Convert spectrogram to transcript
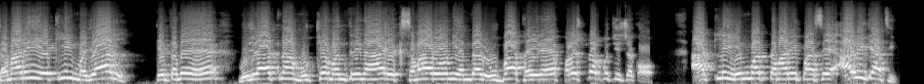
તમારી એટલી મજાલ કે તમે ગુજરાતના મુખ્યમંત્રીના એક સમારોહની અંદર ઊભા થઈને પ્રશ્ન પૂછી શકો. આટલી હિંમત તમારી પાસે આવી ક્યાંથી?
